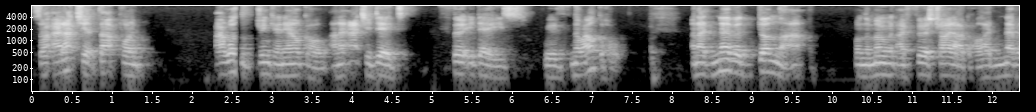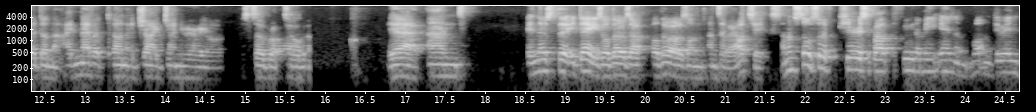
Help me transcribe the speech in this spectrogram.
So I'd actually at that point, I wasn't drinking any alcohol, and I actually did 30 days with no alcohol. And I'd never done that from the moment I first tried alcohol. I'd never done that. I'd never done a dry January or sober October. Yeah, and in those 30 days, although, I, although I was on antibiotics, and I'm still sort of curious about the food I'm eating and what I'm doing,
